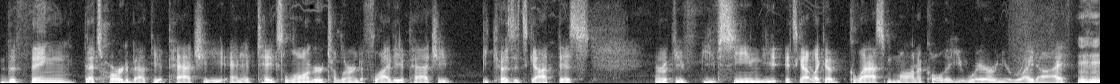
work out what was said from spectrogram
the thing that's hard about the Apache, and it takes longer to learn to fly the Apache because it's got this. I don't know if you've you've seen the. It's got like a glass monocle that you wear in your right eye, hmm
